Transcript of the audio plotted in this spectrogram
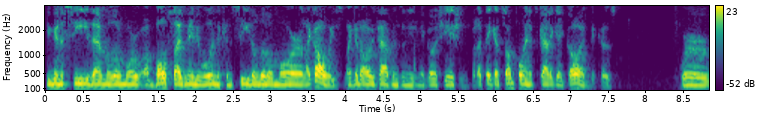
you're going to see them a little more on both sides, maybe willing to concede a little more, like always, like it always happens in these negotiations. But I think at some point it's got to get going because we're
